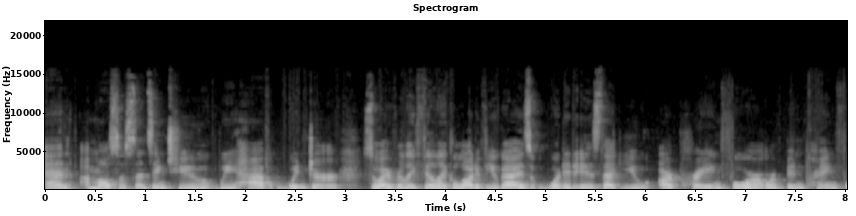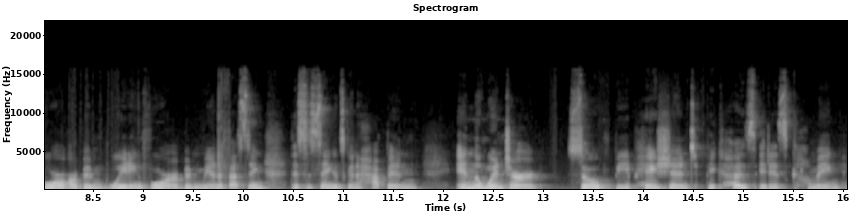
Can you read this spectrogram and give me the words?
And I'm also sensing too, we have winter. So I really feel like a lot of you guys, what it is that you are praying for or been praying for or been waiting for or been manifesting, this is saying it's going to happen in the winter so be patient because it is coming.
